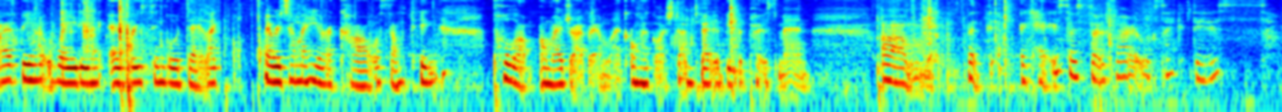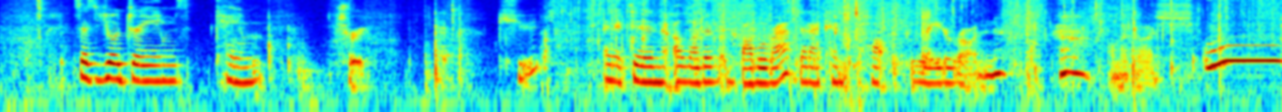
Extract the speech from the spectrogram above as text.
I've been waiting every single day like every time I hear a car or something pull up on my driveway I'm like oh my gosh that better be the postman. Um but okay so so far it looks like this. It says your dreams came true. Cute and it's in a lot of bubble wrap that I can pop later on. Oh my gosh. Ooh.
